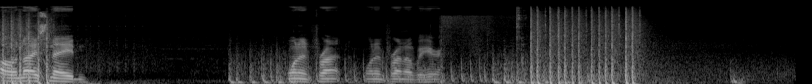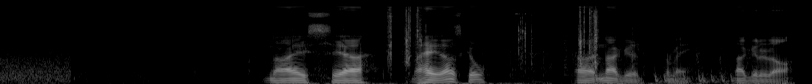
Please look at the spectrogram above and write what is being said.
Oh, nice nade. One in front, one in front over here. Nice, yeah. Hey, that was cool. Uh, not good for me. Not good at all.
